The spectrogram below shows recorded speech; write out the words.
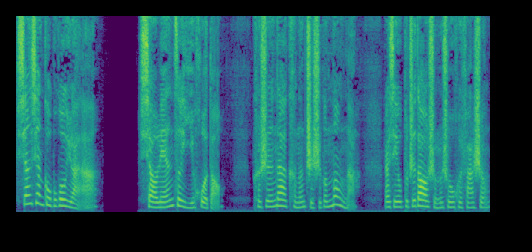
乡县够不够远啊？小莲则疑惑道：“可是那可能只是个梦啊，而且又不知道什么时候会发生。”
